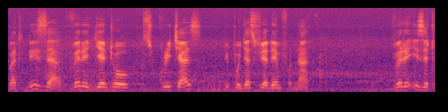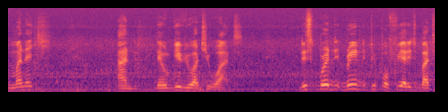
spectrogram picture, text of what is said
But these are very gentle creatures. People just fear them for nothing. Very easy to manage, and they will give you what you want. This breed, breed, people fear it, but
